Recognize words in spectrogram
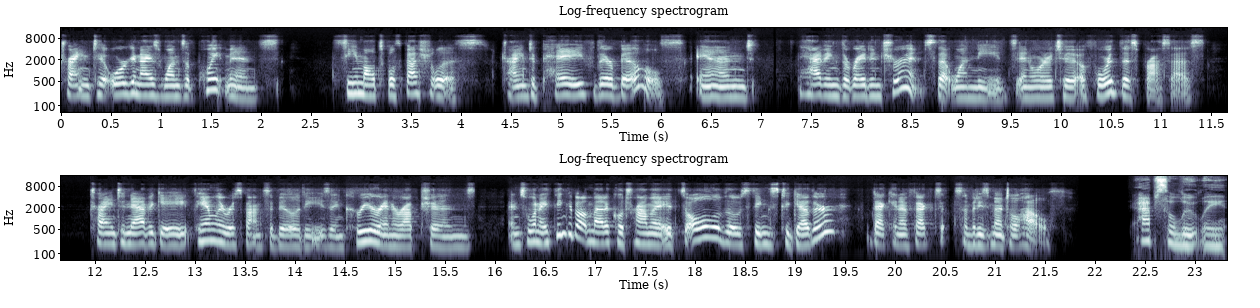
trying to organize one's appointments, see multiple specialists, trying to pay their bills, and having the right insurance that one needs in order to afford this process trying to navigate family responsibilities and career interruptions. And so when I think about medical trauma, it's all of those things together that can affect somebody's mental health. Absolutely.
